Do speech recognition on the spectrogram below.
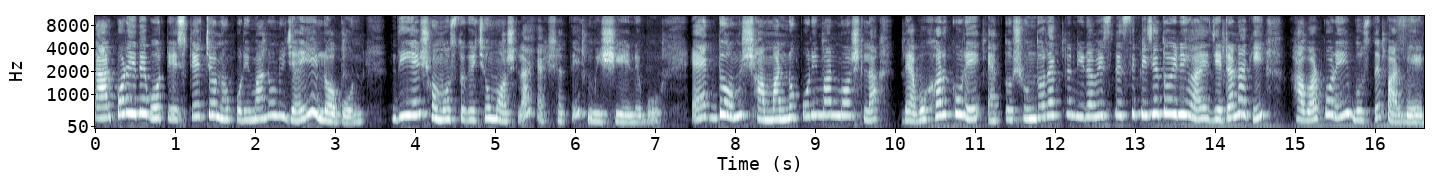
তারপরে দেব টেস্টের জন্য পরিমাণ অনুযায়ী লবণ। দিয়ে সমস্ত কিছু মশলা একসাথে মিশিয়ে নেব। একদম সামান্য পরিমাণ মশলা ব্যবহার করে এত সুন্দর একটা নিরামিষ রেসিপি যে তৈরি হয়, যেটা নাকি খাবার পরেই বুঝতে পারবেন।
